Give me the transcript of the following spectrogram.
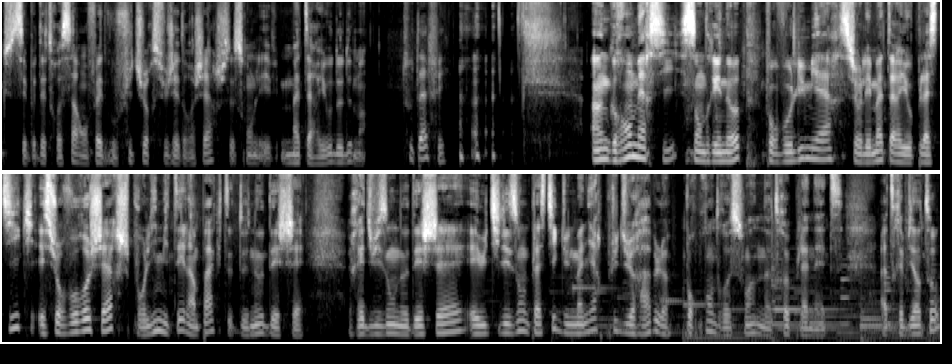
C'est peut-être ça en fait vos futurs sujets de recherche, ce seront les matériaux de demain. Tout à fait. Un grand merci, Sandrine Hope, pour vos lumières sur les matériaux plastiques et sur vos recherches pour limiter l'impact de nos déchets. Réduisons nos déchets et utilisons le plastique d'une manière plus durable pour prendre soin de notre planète. À très bientôt.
